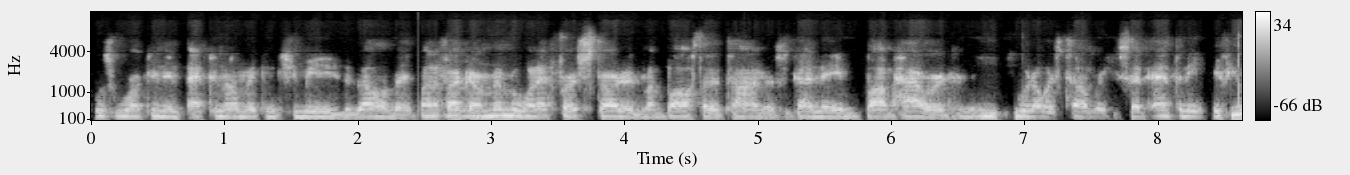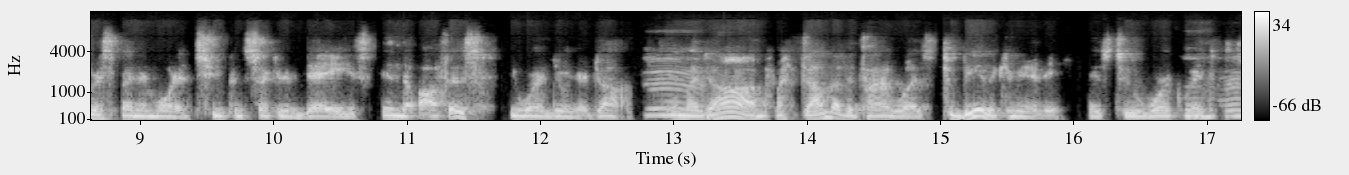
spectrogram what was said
was working in economic and community development. Matter of fact, I mm-hmm. remember when I first started, my boss at the time was a guy named Bob Howard, and he, he would always tell me, he said, Anthony, if you were spending more than two consecutive days in the office, you weren't doing your job. Mm. And my mm. job, my job at the time was to be in the community, is to work with mm-hmm.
